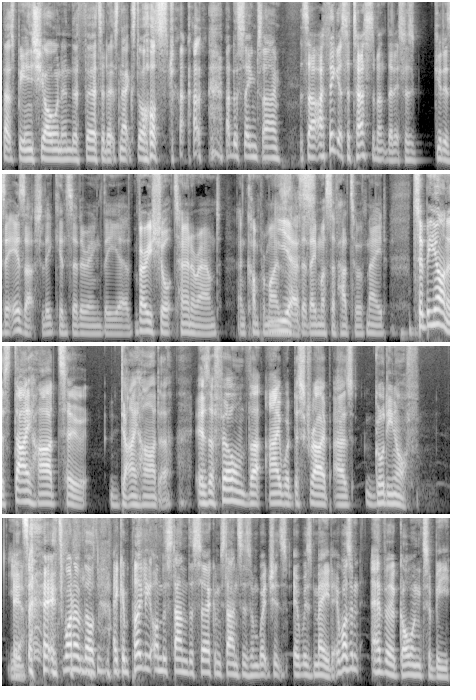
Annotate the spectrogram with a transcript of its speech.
that's being shown in the theatre that's next door at the same time. So I think it's a testament that it's as good as it is, actually, considering the uh, very short turnaround and compromises Yes. that they must have had to have made. To be honest, Die Hard 2, Die Harder, is a film that I would describe as good enough. Yeah. It's it's one of those. I completely understand the circumstances in which it's it was made. It wasn't ever going to be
